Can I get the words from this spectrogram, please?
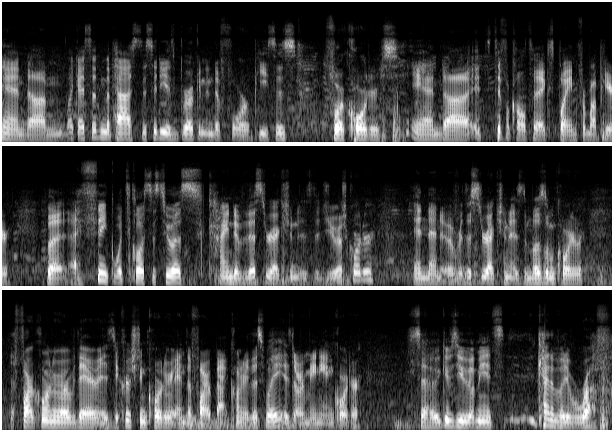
And um, like I said in the past, the city is broken into four pieces, four quarters, and uh, it's difficult to explain from up here. But I think what's closest to us, kind of this direction, is the Jewish quarter. and then over this direction is the Muslim quarter. The far corner over there is the Christian quarter, and the far back corner this way is the Armenian quarter. So it gives you, I mean, it's kind of a rough,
